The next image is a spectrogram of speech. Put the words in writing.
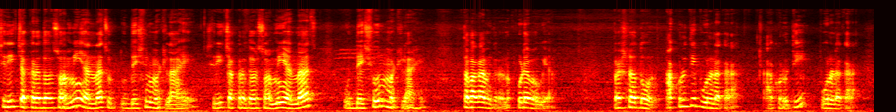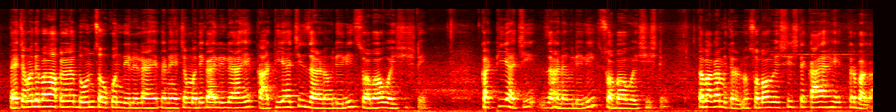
श्री चक्रधर स्वामी यांनाच उद्देशून म्हटलं आहे. श्री चक्रधर स्वामी यांनाच उद्देशून म्हटलं आहे. तर बघा मित्रांनो पुढे बघूया. प्रश्न दोन. आकृती पूर्ण करा. आकृती पूर्ण करा. त्याच्यामध्ये बघा आपल्याला दोन चौकोन दिलेले आहेत आणि याच्यामध्ये काय लिहिले आहे? काठियाची जाणवलेली स्वभाव वैशिष्ट्ये. कठियाची जाणवलेली स्वभाव वैशिष्ट्ये. तर बघा मित्रांनो स्वभाव वैशिष्ट्ये काय आहेत? तर बघा.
